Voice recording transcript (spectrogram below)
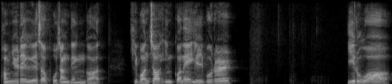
법률에 의해서 보장된 것, 기본적 인권의 일부를 이루어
